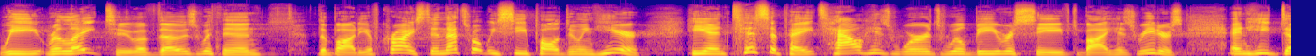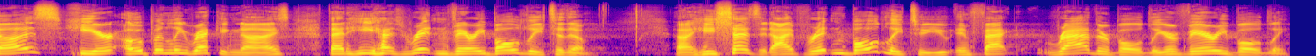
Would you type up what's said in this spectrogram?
we relate to, of those within the body of Christ. And that's what we see Paul doing here. He anticipates how his words will be received by his readers. And he does here openly recognize that he has written very boldly to them. Uh, he says it I've written boldly to you, in fact, rather boldly or very boldly.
